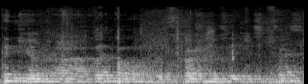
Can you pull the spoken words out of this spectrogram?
Thank you. Uh, Vlad Pavlov, with Russian Agency Press.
